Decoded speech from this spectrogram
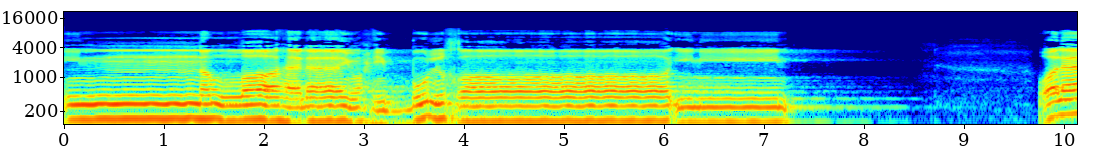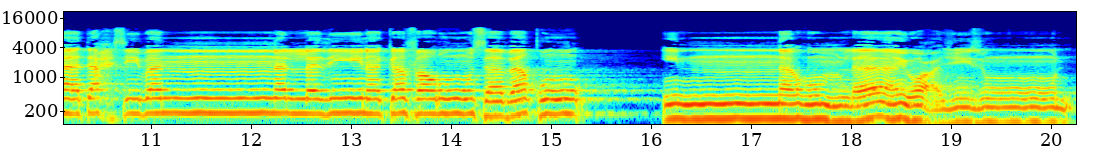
ان الله لا يحب الخائنين ولا تحسبن الذين كفروا سبقوا انهم لا يعجزون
